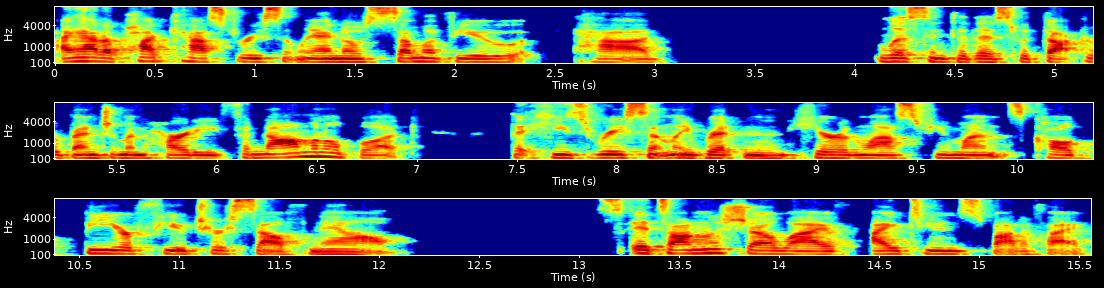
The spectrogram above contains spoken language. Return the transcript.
I had a podcast recently. I know some of you had listened to this with Dr. Benjamin Hardy, phenomenal book that he's recently written here in the last few months called Be Your Future Self Now. It's on the show live, iTunes, Spotify.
